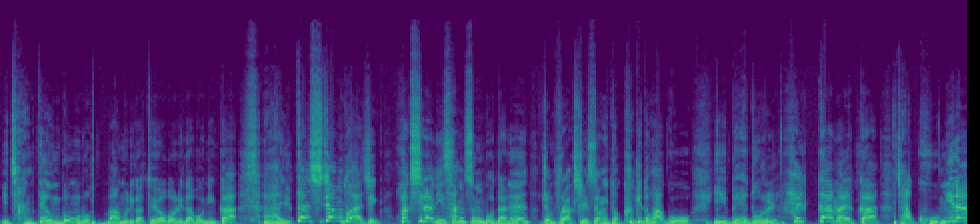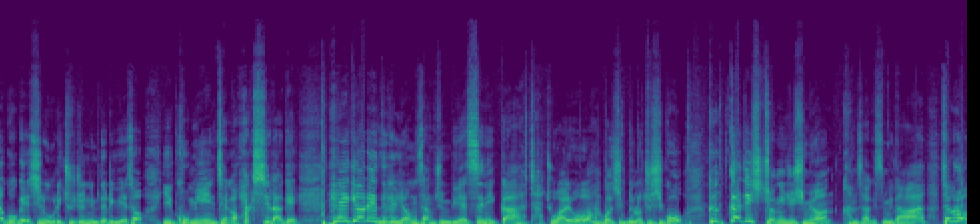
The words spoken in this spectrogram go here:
이 장대 음봉으로 마무리 가 되어버리다 보니까 아 일단 시장도 아직 확실한 이 상승보다는 좀 불확실성이 더 크기도 하고 이 매도를 할까 말까 자 고민하고 계실 우리 주주님들을 위해서 이 고민 제가 확실하게 해결해드릴 영상 준비했으니까 자 좋아요 한 번씩 눌러주시고 끝까지 시청해주시면 감사하겠습니다. 자 그럼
